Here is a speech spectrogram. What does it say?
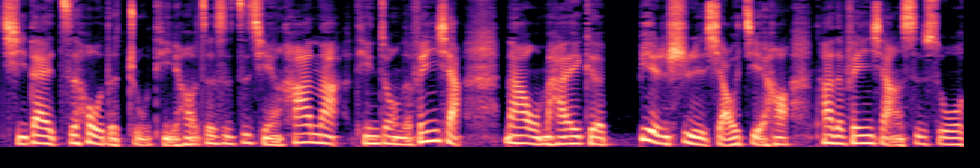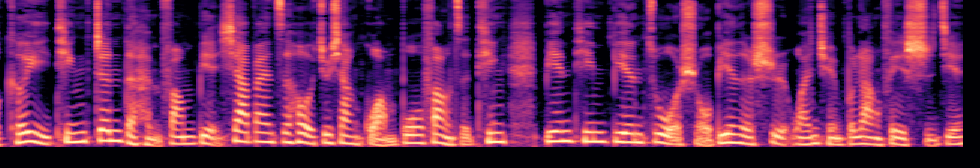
期待之后的主题哈。这是之前哈娜听众的分享。那我们还有一个。便是小姐哈，她的分享是说可以听，真的很方便。下班之后就像广播放着听，边听边做手边的事，完全不浪费时间。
